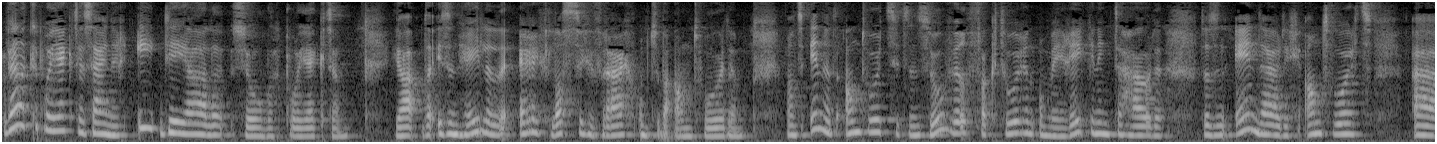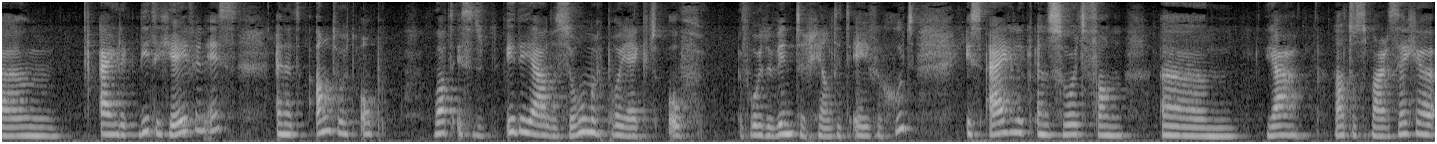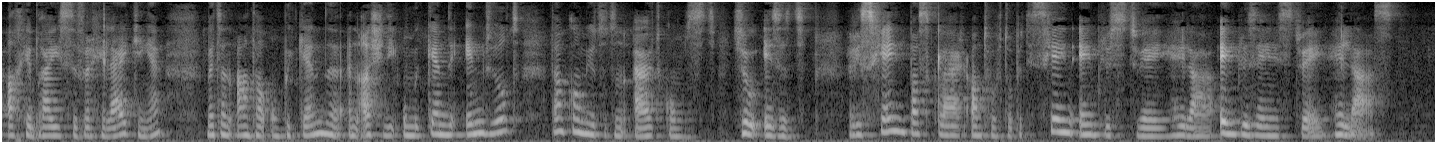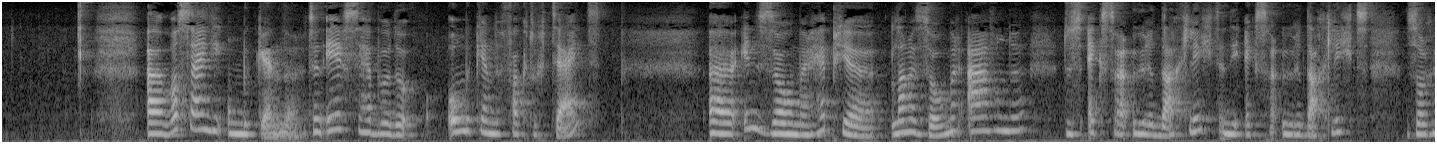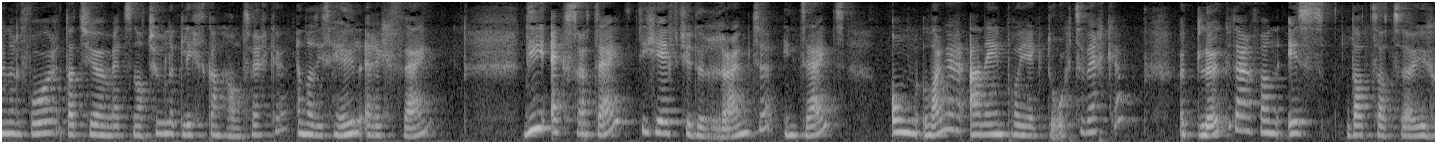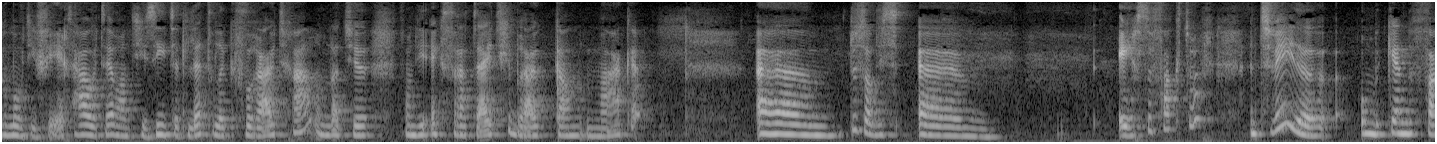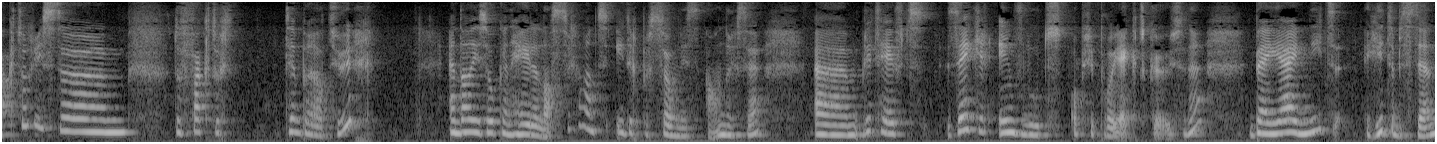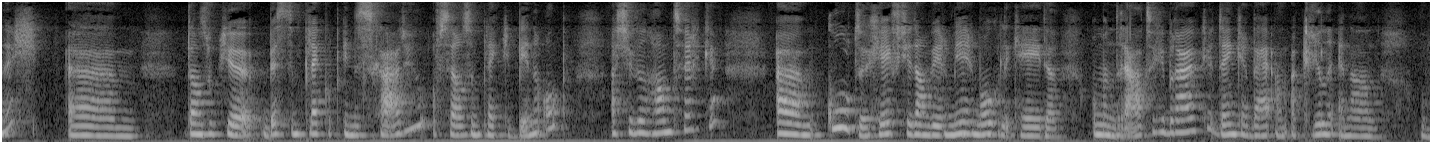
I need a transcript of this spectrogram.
Welke projecten zijn er ideale zomerprojecten? Ja, dat is een hele erg lastige vraag om te beantwoorden. Want in het antwoord zitten zoveel factoren om mee rekening te houden dat een eenduidig antwoord um, eigenlijk niet te geven is. En het antwoord op wat is het ideale zomerproject of voor de winter geldt dit even goed, is eigenlijk een soort van um, ja, laten we maar zeggen, algebraïsche vergelijkingen met een aantal onbekenden. En als je die onbekende invult, dan kom je tot een uitkomst. Zo is het. Er is geen pasklaar antwoord op. Het is geen 1 plus 2, helaas. 1 plus 1 is 2, helaas. Wat zijn die onbekenden? Ten eerste hebben we de onbekende factor tijd. Uh, in zomer heb je lange zomeravonden, dus extra uren daglicht. En die extra uren daglicht zorgen ervoor dat je met natuurlijk licht kan handwerken. En dat is heel erg fijn. Die extra tijd die geeft je de ruimte in tijd om langer aan één project door te werken. Het leuke daarvan is dat dat uh, je gemotiveerd houdt. Hè? Want je ziet het letterlijk vooruit gaan, omdat je van die extra tijd gebruik kan maken. Um, dus dat is um, eerste factor. Een tweede onbekende factor is de, de factor temperatuur. En dat is ook een hele lastige, want ieder persoon is anders. Hè? Um, dit heeft zeker invloed op je projectkeuze. Hè? Ben jij niet hittebestendig, um, dan zoek je best een plek op in de schaduw of zelfs een plekje binnenop als je wil handwerken. Um, koelte geeft je dan weer meer mogelijkheden om een draad te gebruiken. Denk erbij aan acrylen en aan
